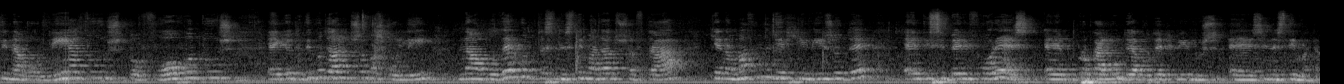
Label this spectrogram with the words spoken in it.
την αγωνία τους, το φόβο τους ε, και οτιδήποτε άλλο τους απασχολεί, να αποδέχονται τα συναισθήματά τους αυτά και να μάθουν να διαχειρίζονται ε, τις συμπεριφορές που προκαλούνται από τέτοιου είδους συναισθήματα.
